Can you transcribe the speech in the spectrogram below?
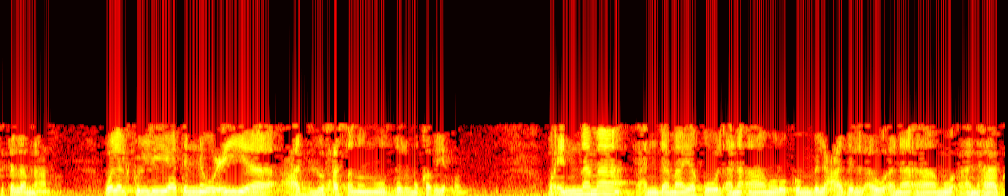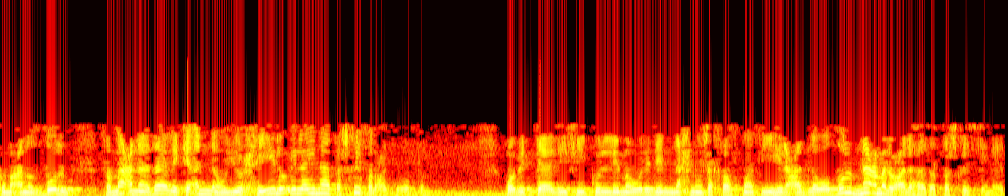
تكلمنا عنه. ولا الكليات النوعية عدل حسن والظلم قبيح. وإنما عندما يقول أنا آمركم بالعدل أو أنا أنهاكم عن الظلم فمعنى ذلك أنه يحيل إلينا تشخيص العدل والظلم. وبالتالي في كل مورد نحن شخصنا فيه العدل والظلم نعمل على هذا التشخيص حينئذ.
